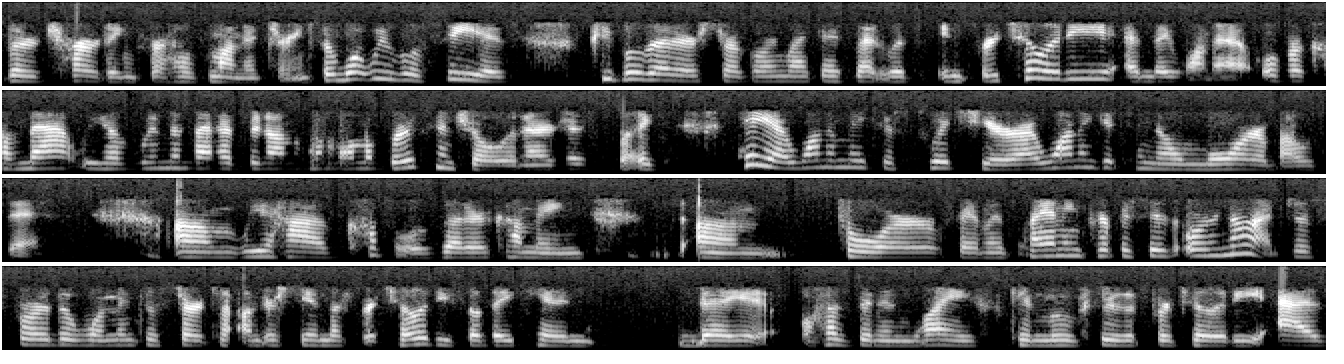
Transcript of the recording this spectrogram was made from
their charting for health monitoring. So what we will see is people that are struggling, like I said, with infertility and they want to overcome that. We have women that have been on hormonal birth control and are just like, hey, I want to make a switch here. I want to get to know more about this. Um, we have couples that are coming um, for family planning purposes or not, just for the women to start to understand the fertility so they can, the husband and wife can move through the fertility as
